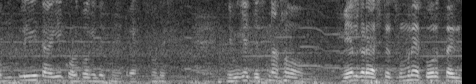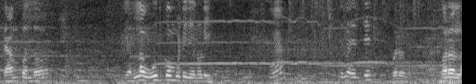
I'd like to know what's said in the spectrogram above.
ಕಂಪ್ಲೀಟಾಗಿ ಕೊಳ್ತೋಗಿದೆ ಸ್ನೇಹಿತರೆ. ನೋಡಿ, ನಿಮಗೆ ಜಸ್ಟ್ ನಾನು ಮೇಲ್ಗಡೆ ಅಷ್ಟೇ ಸುಮ್ಮನೆ ತೋರಿಸ್ತಾ ಇದ್ದೀನಿ ಸ್ಯಾಂಪಲ್ಲು ಎಲ್ಲ ಊದ್ಕೊಂಡ್ಬಿಟ್ಟಿದೆ ನೋಡಿ. ಹಾಂ? ಇಲ್ಲ, ಎತ್ತಿ? ಬರೋಲ್ಲ ಬರಲ್ಲ.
